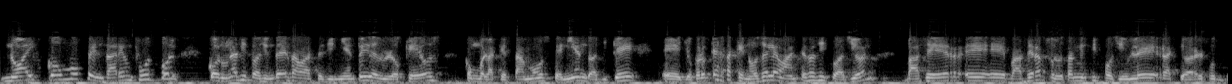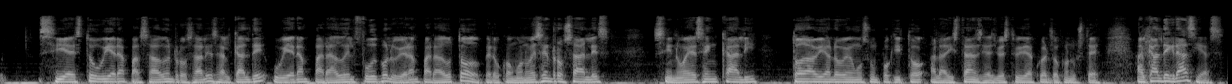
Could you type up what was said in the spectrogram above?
no hay cómo pensar en fútbol con una situación de desabastecimiento y de bloqueos como la que estamos teniendo. Así que eh, yo creo que hasta que no se levante esa situación va a ser eh, va a ser absolutamente imposible reactivar el fútbol. Si esto hubiera pasado en Rosales, alcalde, hubieran parado el fútbol, hubieran parado todo, pero como no es en Rosales, si no es en Cali, todavía lo vemos un poquito a la distancia. Yo estoy de acuerdo con usted. Alcalde, gracias.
